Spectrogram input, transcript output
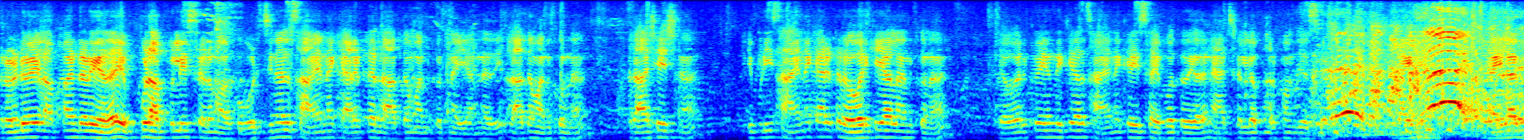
రెండు వేలు అప్ అంటాడు కదా ఎప్పుడు అప్పులు ఇస్తాడు మాకు. ఒరిజినల్ సాయన క్యారెక్టర్ రాద్దాం అనుకుంటున్నా అన్నది. రాద్దాం అనుకున్నా రాసేసిన. ఇప్పుడు ఈ సాయన క్యారెక్టర్ ఎవరికి ఇవ్వాలనుకున్నా ఎవరికి ఎందుకు ఇవ్వాలి సాయనకే ఇస్ అయిపోతుంది కదా న్యాచురల్గా పర్ఫామ్ చేస్తాడు డైలాగ్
